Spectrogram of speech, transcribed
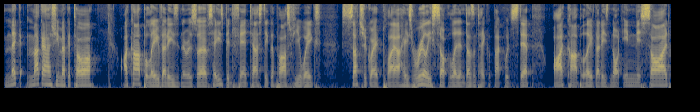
Makahesi Makatoa, I can't believe that he's in the reserves. He's been fantastic the past few weeks such a great player. He's really solid and doesn't take a backward step. I can't believe that he's not in this side,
